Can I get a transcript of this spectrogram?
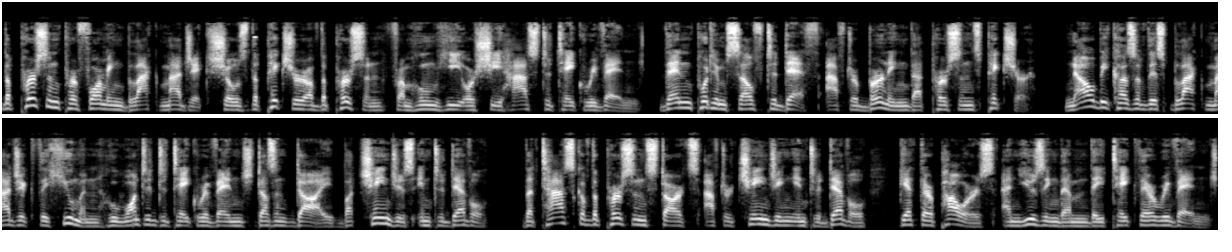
The person performing black magic shows the picture of the person from whom he or she has to take revenge, then put himself to death after burning that person's picture. Now because of this black magic the human who wanted to take revenge doesn't die but changes into devil. The task of the person starts after changing into devil, get their powers and using them they take their revenge.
